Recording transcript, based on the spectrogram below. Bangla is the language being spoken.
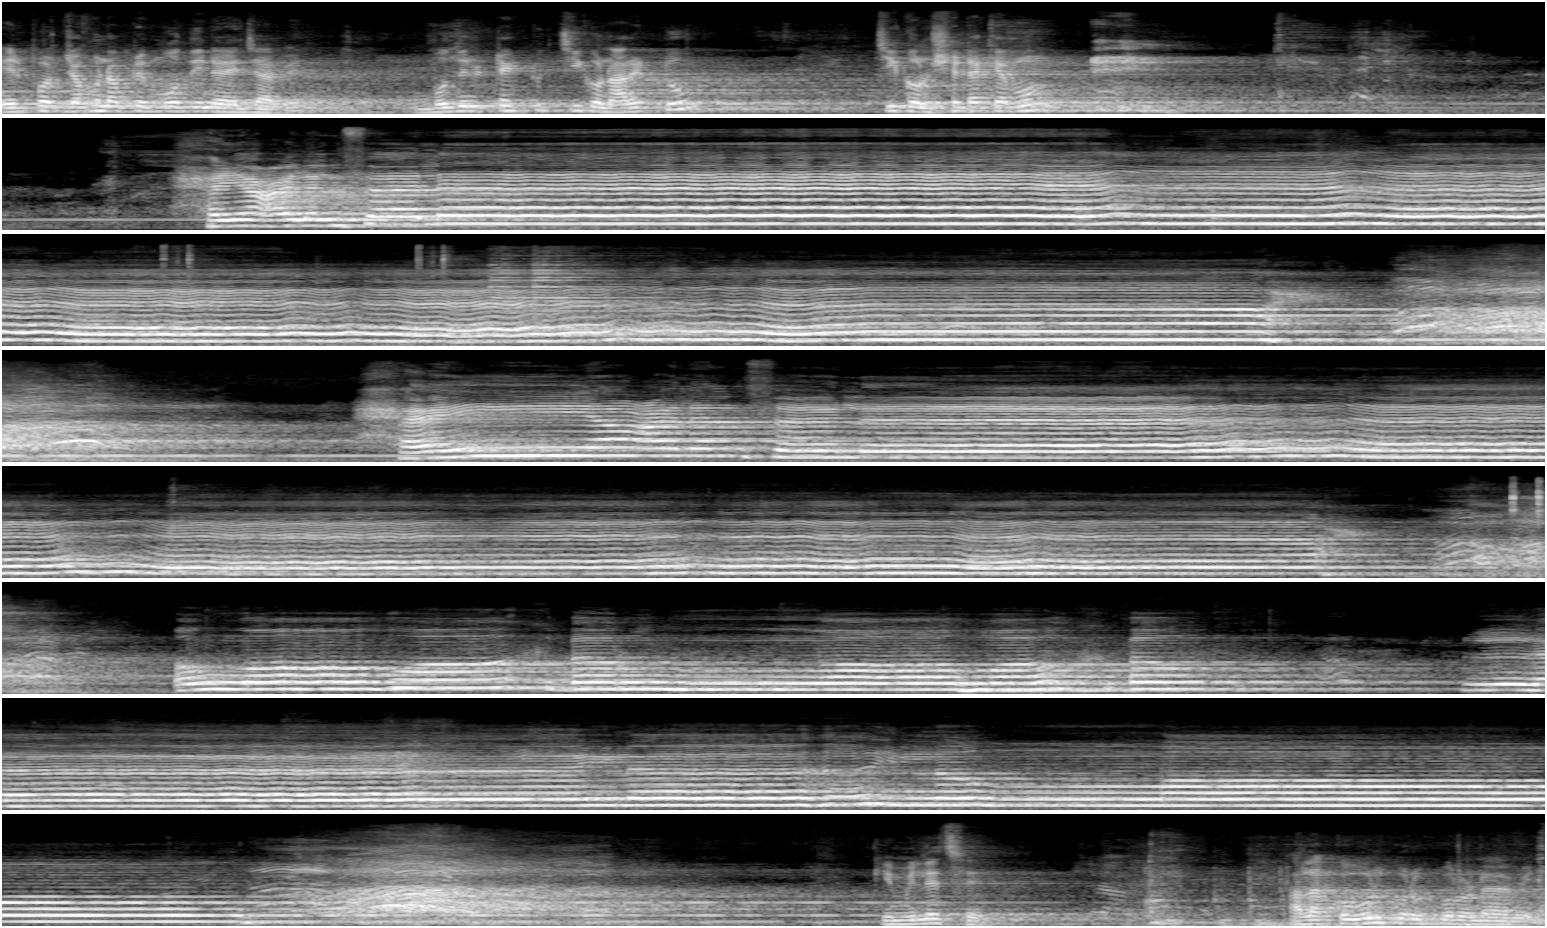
এরপর যখন আপনি মদিনায় যাবেন মদিনাটা একটু চিকন আর একটু চিকন সেটা কেমন حي على الفلاح حي أكبر الله أكبر لا إله إلا الله কি মিলেছে আল্লাহ কবুল করুক বলো না আমি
